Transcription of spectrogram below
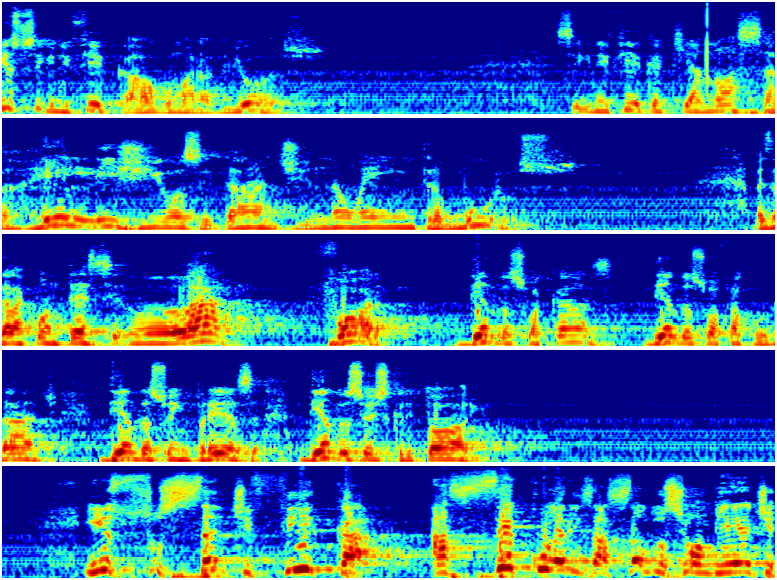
Isso significa algo maravilhoso. Significa que a nossa religiosidade não é intramuros, mas ela acontece lá fora, dentro da sua casa, dentro da sua faculdade, dentro da sua empresa, dentro do seu escritório. Isso santifica a secularização do seu ambiente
